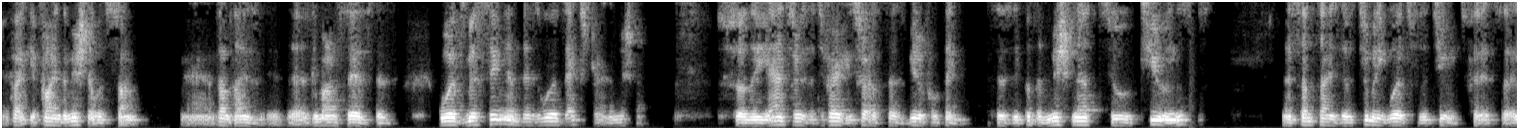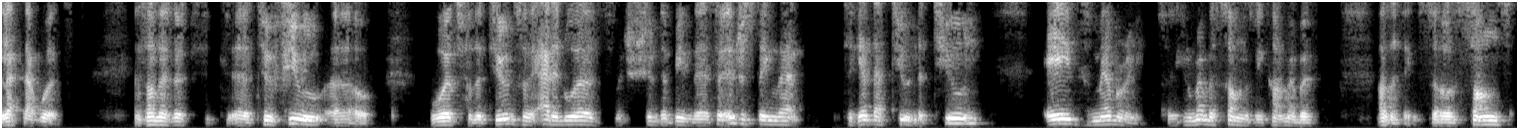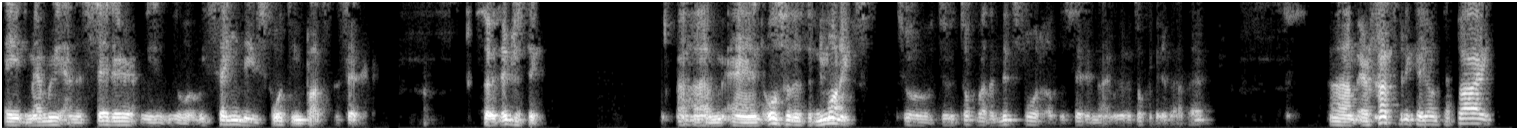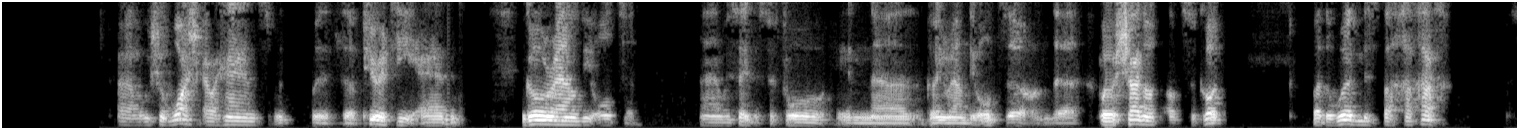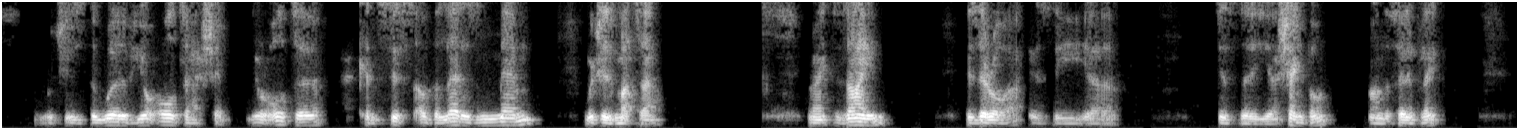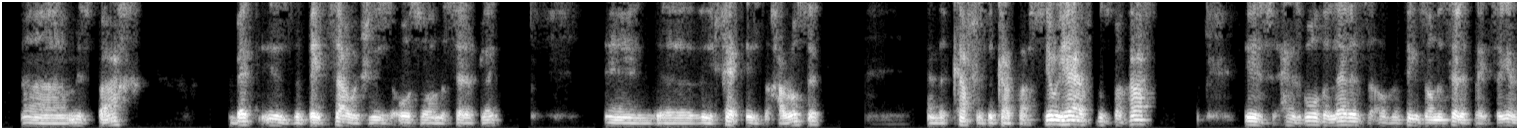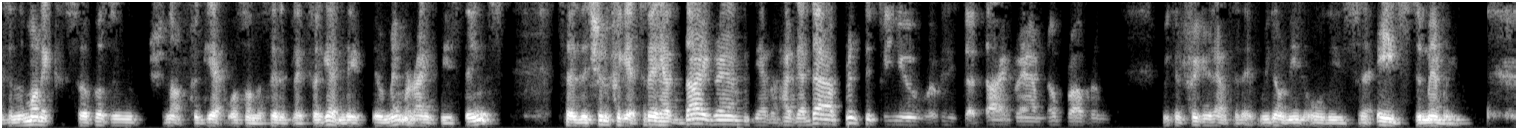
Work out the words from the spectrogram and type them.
In fact, you find the Mishnah was sung and sometimes the Gemara says there's words missing and there's words extra in the Mishnah. So the answer is that Tiferet Yisrael says a beautiful thing. It says they put the Mishnah to tunes, and sometimes there were too many words for the tune to fit it, so they left out words. And sometimes there were uh, too few uh, words for the tune, so they added words which shouldn't have been there. So interesting that to get that tune, the tune aids memory. So you can remember songs, we can't remember other things. So songs aid memory, and the Seder, we, we sang these 14 parts of the Seder. So it's interesting. Um, and also there's the mnemonics to, to talk about the mitzvot of the Seder night. We're going to talk a bit about that. Um, Erchatz b'nikayon kapai. Uh, we should wash our hands with, with uh, purity and go around the altar. Uh, we say this before in uh, going around the altar on the Hoshanot of Sukkot. But the word mizbachachach, which is the word of your altar, Hashem. Your altar consists of the letters mem, which is matzah, right? Zayin is zeroah, is the uh, is the uh, shank bone on the center plate. Uh, Mizbach, bet is the betzah, which is also on the center plate, and uh, the chet is the haroset. and the kaf is the karpas. Here we have mizbachach, is has all the letters of the things on the Seder plate. So again, it's a mnemonic, so a person should not forget what's on the Seder plate. So again, they, they memorize these things, so they shouldn't forget. Today you have diagrams, you have a Haggadah printed for you, everything's got a diagram, no problem. We can figure it out today. We don't need all these uh, aids to memory.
